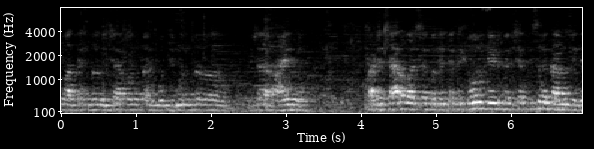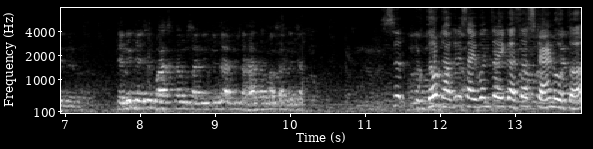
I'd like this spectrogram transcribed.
तो अत्यंत विचारवंत आणि बुद्धिमंत विचार आहे तो. साडेचार वर्षामध्ये त्यांनी दोन गेटपेक्षा तिसरं काम केलेलं आहे. त्यांनी त्याचे पाच काम सांगितले तर आम्ही दहा कामं सांगायचे सर उद्धव ठाकरे साहेबांचा एक असा स्टँड होता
